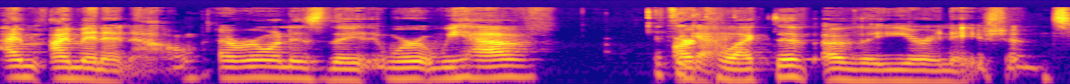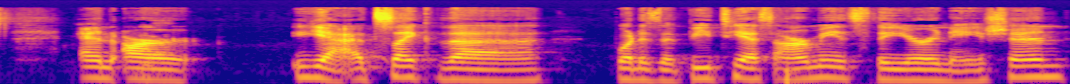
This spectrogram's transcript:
I'm I'm in it now. Everyone is the we're we have it's our collective of the urinations and our yeah, it's like the what is it BTS Army? It's the urination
